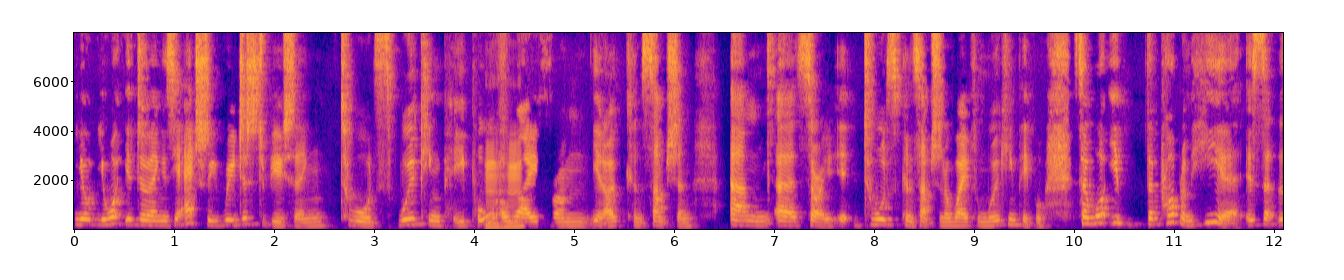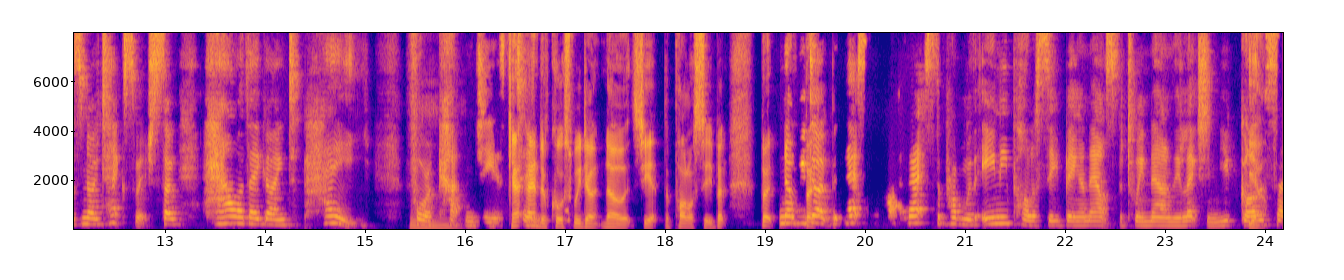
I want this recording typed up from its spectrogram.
you're, you're, what you're doing is you're actually redistributing towards working people Mhm. away from you know consumption um, uh, sorry, it, towards consumption away from working people. So what you the problem here is that there's no tax switch. So how are they going to pay for Mm. a cut in GST? And of course, we don't know it's yet the policy, but but no, we but- don't. But that's that's the problem with any policy being announced between now and the election. You've got Yeah. to say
